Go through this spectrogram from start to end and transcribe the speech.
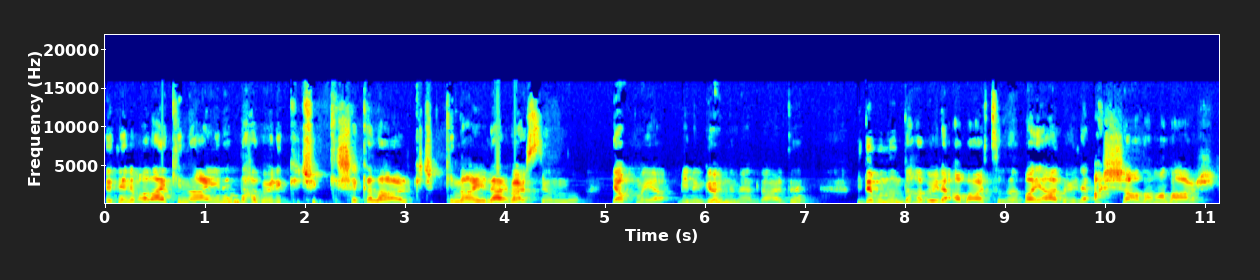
Efendim Alay Kinaye'nin daha böyle küçük şakalar, küçük kinayeler versiyonunu yapmaya benim gönlüm el verdi. Bir de bunun daha böyle abartılı, bayağı böyle aşağılamalar,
